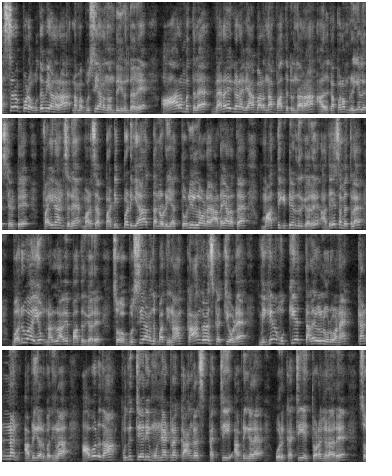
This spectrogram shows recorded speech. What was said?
அசரப்போட உதவியாளராக நம்ம புஷி ஆனந்த் வந்து இருந்தார். ஆரம்பத்தில் விறகு கடை வியாபாரம் தான் பார்த்துட்டு இருந்தாராம். அதுக்கப்புறம் ரியல் எஸ்டேட்டு ஃபைனான்ஸுன்னு மனுஷன் படிப்படியாக தன்னுடைய தொழிலோட அடையாளத்தை மாற்றிக்கிட்டே இருந்திருக்காரு. அதே சமயத்தில் வருவாயும் நல்லாவே பார்த்துருக்காரு. ஸோ புஷியானது பார்த்தீங்கன்னா காங்கிரஸ் கட்சியோட மிக முக்கிய தலைவர்கள் ஒருவன கண்ணன் அப்படிங்கிறாரு பார்த்தீங்களா அவர் தான் புதுச்சேரி முன்னேற்ற காங்கிரஸ் கட்சி அப்படிங்கிற ஒரு கட்சியை தொடங்குறாரு. ஸோ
